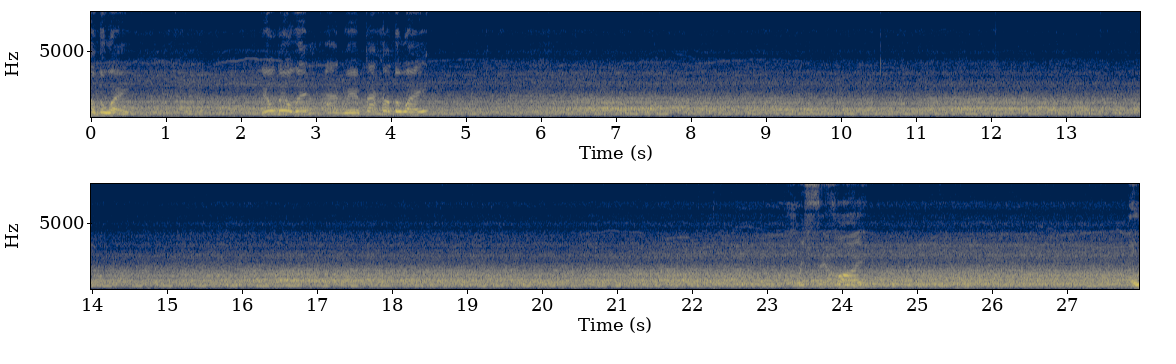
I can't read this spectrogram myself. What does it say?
On the way. Nil-nil then, and we're back on the way. Oh,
